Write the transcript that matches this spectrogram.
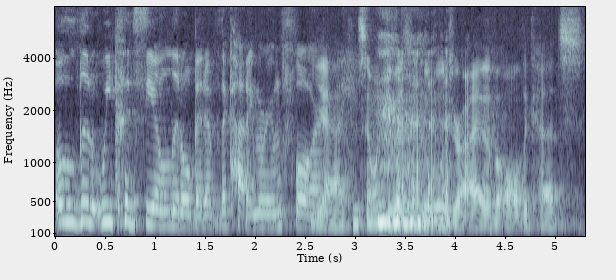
a little. We could see a little bit of the cutting room floor. Yeah, can someone give us a Google Drive of all the cuts?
